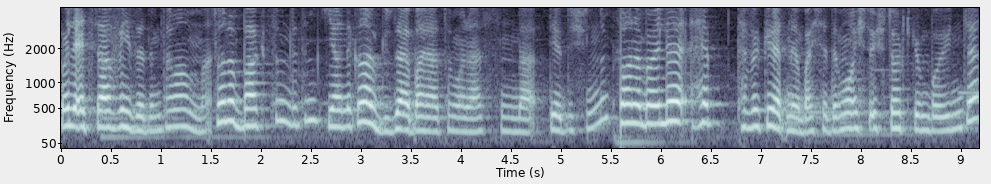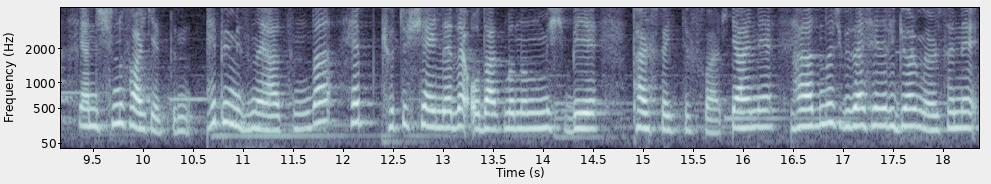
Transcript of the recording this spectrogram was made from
böyle etrafı izledim tamam mı? Sonra baktım dedim ki ya ne kadar güzel bir hayatım var aslında diye düşündüm. Sonra böyle hep tefekkür etmeye başladım o işte 3-4 gün boyunca. Yani şunu fark ettim. Hepimizin hayatında hep kötü şeylere odaklanılmış bir perspektif var. Yani hayatımda hiç güzel şeyleri görmüyoruz. Hani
